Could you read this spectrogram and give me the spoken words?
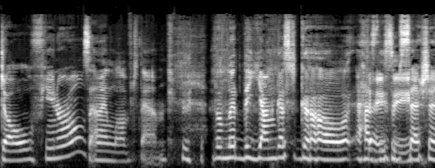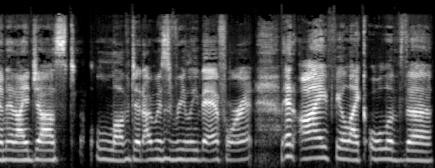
doll funerals and I loved them. the lit- the youngest girl has this obsession and I just loved it. I was really there for it. And I feel like all of the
